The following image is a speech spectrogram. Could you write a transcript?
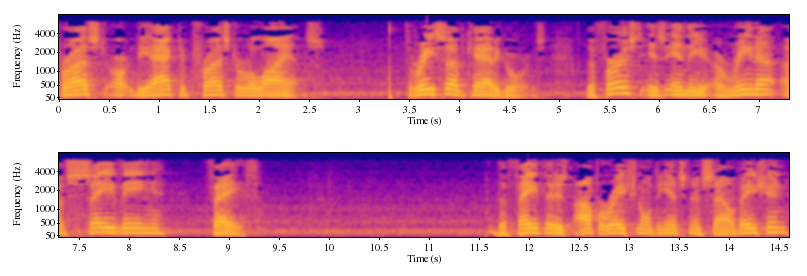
Trust or the act of trust or reliance. Three subcategories. The first is in the arena of saving faith. The faith that is operational at the instant of salvation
